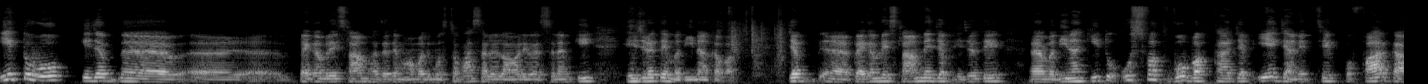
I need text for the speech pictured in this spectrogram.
एक तो वो कि जब पैगंबर इस्लाम हज़रत मोहम्मद मुस्तफ़ा सल्लल्लाहु अलैहि वसल्लम की हिजरत मदीना का वक्त। जब पैगंबर इस्लाम ने जब हिजरत मदीना की तो उस वक्त वो वक्त था जब एक जानब से कुफार का,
